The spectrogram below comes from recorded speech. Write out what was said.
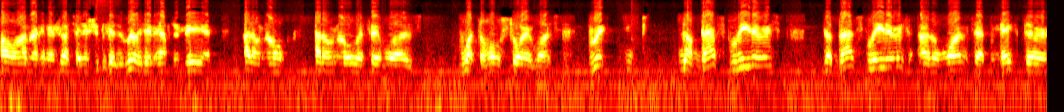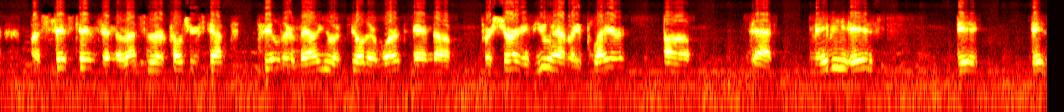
"Oh, I'm not gonna address that issue because it really didn't happen to me." And I don't know, I don't know if it was what the whole story was. Rick the best leaders, the best leaders are the ones that make their assistants and the rest of their coaching staff feel their value and feel their worth. And uh, for sure, if you have a player uh, that maybe is is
